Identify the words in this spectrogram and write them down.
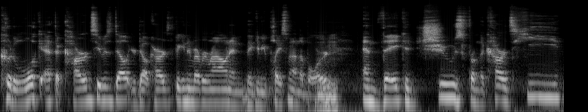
could look at the cards he was dealt, your dealt cards at the beginning of every round, and they give you placement on the board, Mhm. and they could choose from the cards he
